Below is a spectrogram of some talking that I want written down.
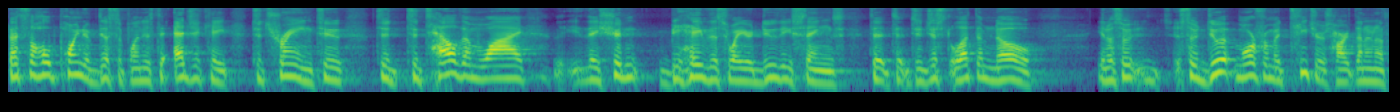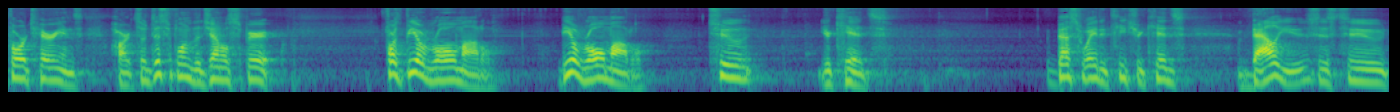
That's the whole point of discipline is to educate, to train, to, to, to tell them why they shouldn't behave this way or do these things, to, to, to just let them know. You know, so, so do it more from a teacher's heart than an authoritarian's heart. So discipline with a gentle spirit. Fourth, be a role model. Be a role model to your kids. The best way to teach your kids values is to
